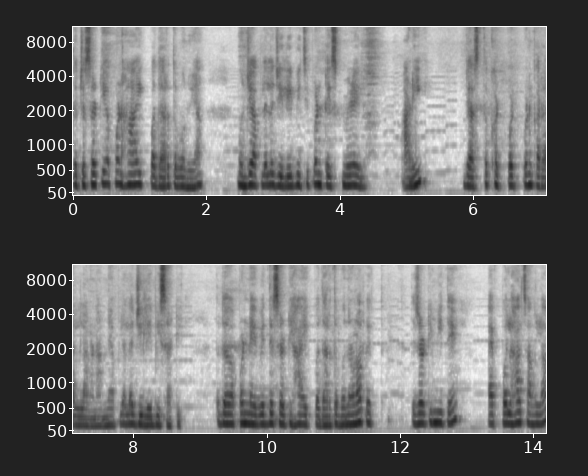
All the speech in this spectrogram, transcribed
त्याच्यासाठी आपण हा एक पदार्थ बनवूया. म्हणजे आपल्याला जिलेबीची पण टेस्ट मिळेल. आणि जास्त खटपट पण करायला लागणार नाही आपल्याला जिलेबीसाठी. तर आपण नैवेद्यासाठी हा एक पदार्थ बनवणार आहेत. त्याच्यासाठी मी ते ॲपल हा चांगला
